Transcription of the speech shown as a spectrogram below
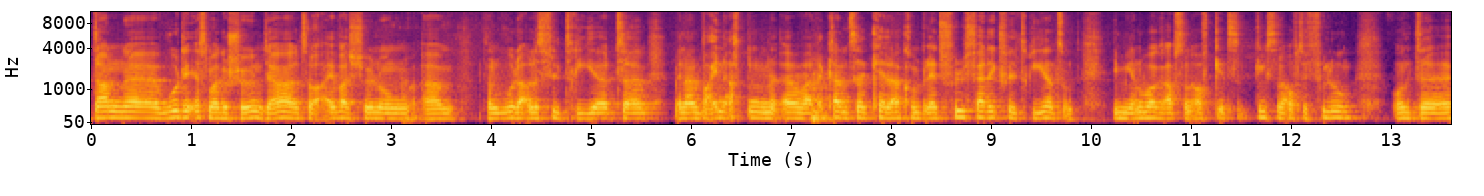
dann äh, wurde erstmal geschönt, ja, also Eiweißschönung, ähm, dann wurde alles filtriert. Äh, wenn an Weihnachten äh, war der ganze Keller komplett füllfertig filtriert und im Januar gab's dann auf, ging es dann auf die Füllung. Und äh,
